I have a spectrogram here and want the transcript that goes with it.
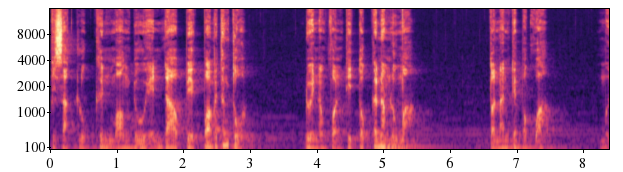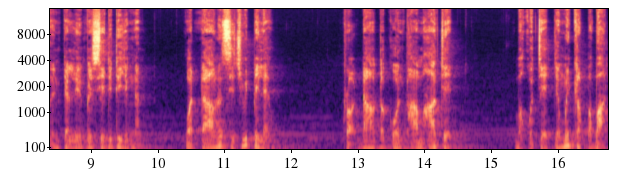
พี่ศักลุกขึ้นมองดูเห็นดาวเปียกปอนไปทั้งตัว ด้วยน้ำฝนที่ตกกระนำลงมา ตอนนั้นแกบอกว่า เหมือนแกลืมไปเสียดีๆอย่างนั้น ว่าดาวนั้นเสียชีวิตไปแล้ว เพราะดาวตะโกนถามหาเจด บอกว่าเจดยังไม่กลับมาบาน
